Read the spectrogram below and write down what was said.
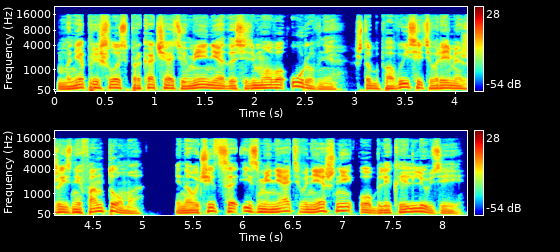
Мне пришлось прокачать умение до седьмого уровня, чтобы повысить время жизни фантома и научиться изменять внешний облик иллюзии.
